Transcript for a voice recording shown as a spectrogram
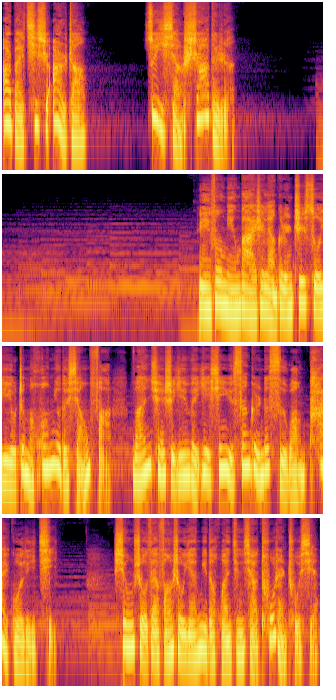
二百七十二章，最想杀的人。云峰明白，这两个人之所以有这么荒谬的想法，完全是因为叶心雨三个人的死亡太过离奇。凶手在防守严密的环境下突然出现，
